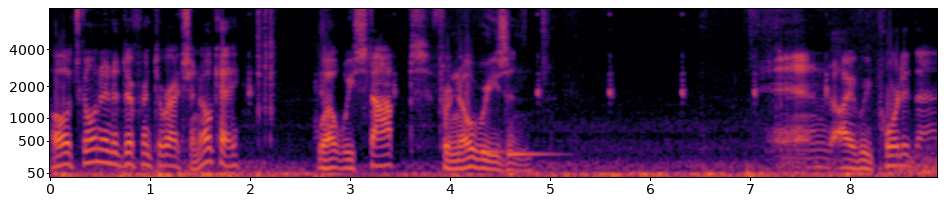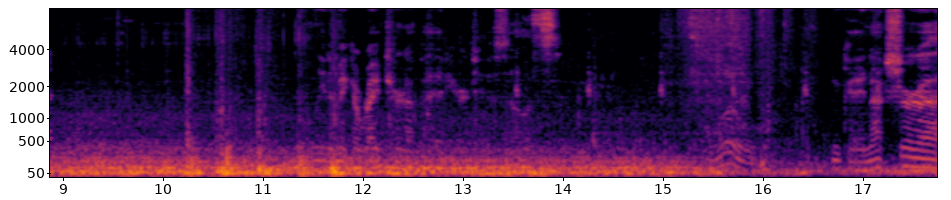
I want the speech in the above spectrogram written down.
Oh, it's going in a different direction. Okay. Well, we stopped for no reason. And I reported that. need to make a right turn up ahead here too, so let's. Whoa. Okay, not sure. Uh,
